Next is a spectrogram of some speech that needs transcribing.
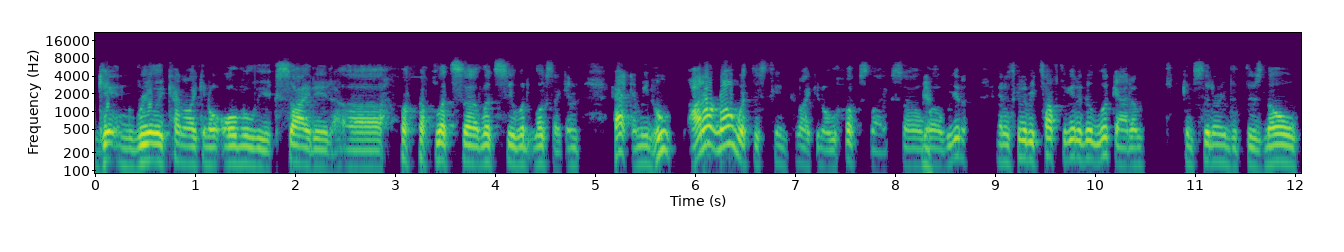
getting really kind of like you know overly excited, uh, let's uh, let's see what it looks like. And heck, I mean, who I don't know what this team can like you know looks like. So yeah. uh, we got and it's going to be tough to get a good look at them, considering that there's no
